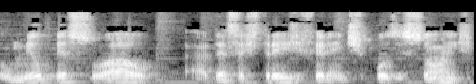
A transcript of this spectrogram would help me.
o meu pessoal dessas três diferentes posições,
